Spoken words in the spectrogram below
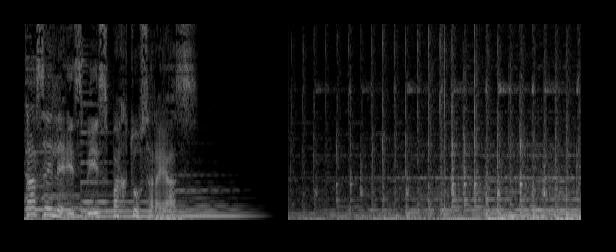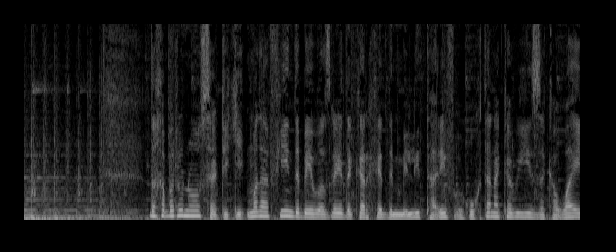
تاسو له اس بي اس پختو سره یاست د خبرونو سرټکی مدافعین د بیوزلۍ د کرخې د ملي تعریف غوښتنه کوي ځکه وایي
